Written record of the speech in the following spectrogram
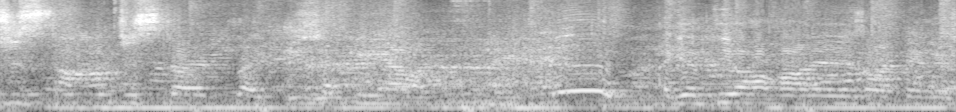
just just start like shut me out. I can feel how hot it is on my fingers.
